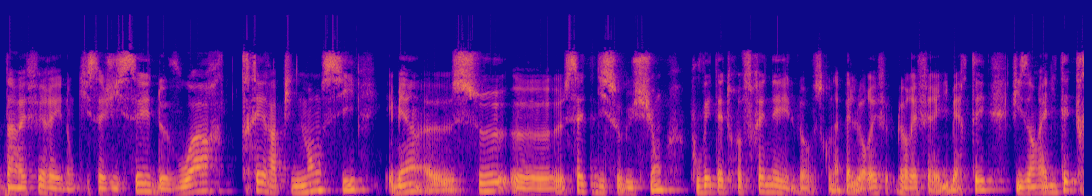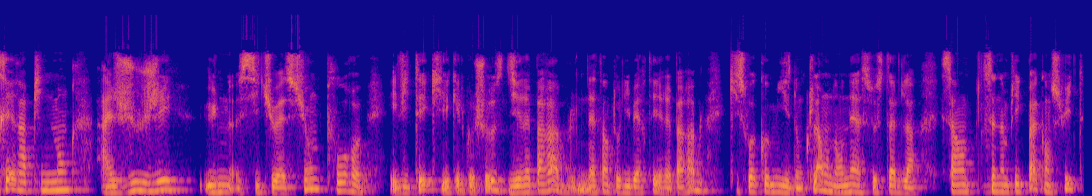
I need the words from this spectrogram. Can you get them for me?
d'un référé. Donc, il s'agissait de voir très rapidement si eh bien, euh, ce, euh, cette dissolution pouvait être freinée. Ce qu'on appelle le, référé liberté vise en réalité très rapidement à juger une situation pour éviter qu'il y ait quelque chose d'irréparable, une atteinte aux libertés irréparable qui soit commise. Donc là, on en est à ce stade-là. Ça, ça n'implique pas qu'ensuite,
